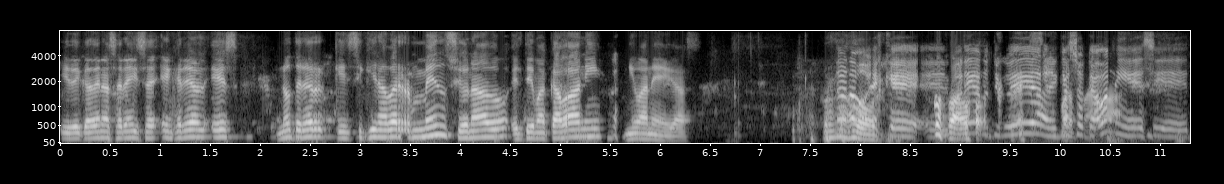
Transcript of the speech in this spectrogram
y de cadena Ceneice, en general es no tener que siquiera haber mencionado el tema Cavani ni Vanegas no, no, es que eh, no tengo idea. En el caso de Cavani es, eh,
